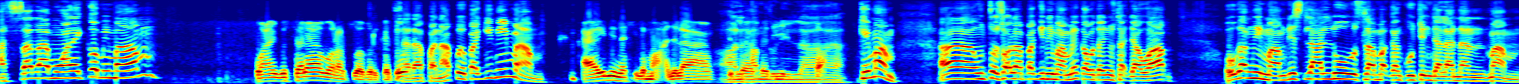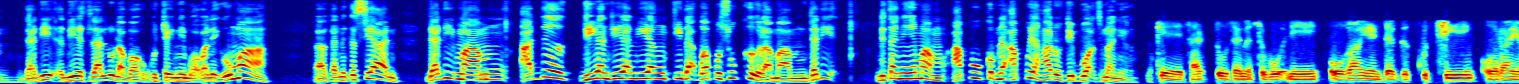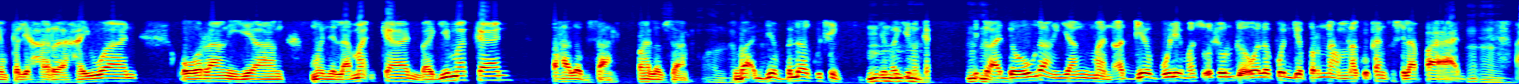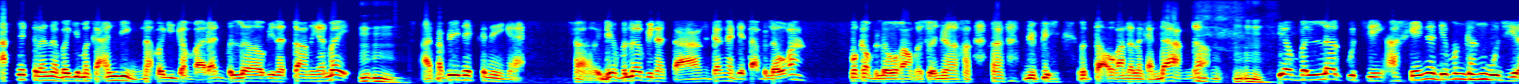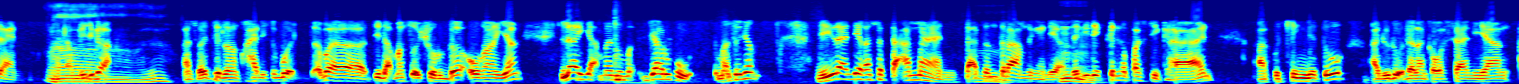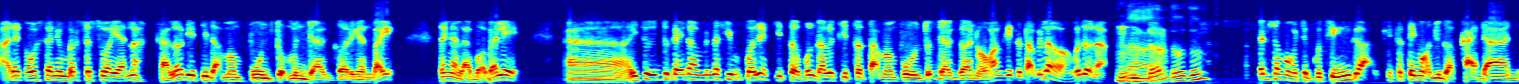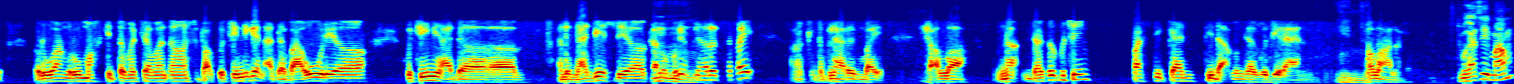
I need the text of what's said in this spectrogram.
Assalamualaikum Imam. Waalaikumsalam warahmatullahi wabarakatuh. Sarapan apa pagi ni Imam? Hari ni nasi lemak je lah. Alhamdulillah. Okey Mam, uh, untuk soalan pagi ni Mam, eh, kawan tanya Ustaz jawab. Orang ni Mam, dia selalu selamatkan kucing jalanan Mam. Jadi dia selalulah bawa kucing ni bawa balik rumah. Uh, kerana kesian. Jadi Mam, hmm. ada jiran-jiran yang tidak berapa suka lah Mam. Jadi dia tanya Imam, apa hukum dan apa yang harus dibuat sebenarnya? Okey, satu saya nak sebut ni, orang yang jaga kucing, orang yang pelihara haiwan, orang yang menyelamatkan, bagi makan, pahala besar. Pahala besar. Sebab dia bela kucing. Dia bagi makan. Mm-hmm. Itu ada orang yang mana dia boleh masuk syurga walaupun dia pernah melakukan kesilapan. Hanya kerana bagi makan anjing, nak bagi gambaran bela binatang dengan baik. Mm-hmm. Ha, tapi dia kena ingat, ha, dia bela binatang, jangan dia tak bela orang bukan bela orang maksudnya dia pergi letak orang dalam kandang tak dia bela kucing akhirnya dia mengganggu jiran Ah, dia juga. Yeah. Ha, sebab itu dalam hadis sebut apa tidak masuk syurga orang yang la ya'manu jaruhu. Maksudnya jiran dia rasa tak aman, tak hmm. tenteram dengan dia. Hmm. Jadi dia kena pastikan uh, kucing dia tu uh, duduk dalam kawasan yang ada kawasan yang bersesuaian lah. Kalau dia tidak mampu untuk menjaga dengan baik, janganlah bawa balik. Uh, itu itu kaedah benda simple ya. Kita pun kalau kita tak mampu untuk jaga orang, kita tak bela. Betul tak? Hmm, betul. betul, betul. Dan sama macam kucing juga. Kita tengok juga keadaan ruang rumah kita macam mana. Sebab kucing ni kan ada bau dia. Kucing ni ada ada najis dia. Kalau hmm. boleh pelihara dengan baik, uh, kita pelihara dengan baik. InsyaAllah. Nak jaga kucing, pastikan tidak mengganggu jiran. Allah Allah. Terima kasih, Mam.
